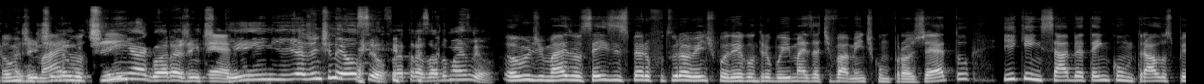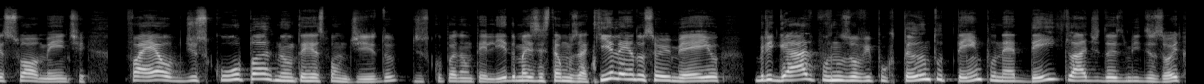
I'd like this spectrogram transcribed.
Amo a gente demais não vocês. tinha, agora a gente é. tem e a gente leu o seu. Foi atrasado, mas leu. Amo demais vocês e espero futuramente poder contribuir mais ativamente com o projeto e quem sabe até encontrá-los pessoalmente. Fael, desculpa não ter respondido, desculpa não ter lido, mas estamos aqui lendo o seu e-mail. Obrigado por nos ouvir por tanto tempo, né? Desde lá de 2018.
